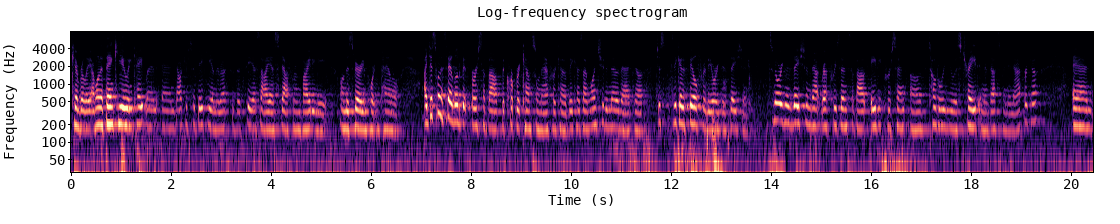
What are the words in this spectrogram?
Kimberly. I want to thank you and Caitlin and Dr. Siddiqui and the rest of the CSIS staff for inviting me on this very important panel. I just want to say a little bit first about the Corporate Council in Africa because I want you to know that uh, just to get a feel for the organization. It's an organization that represents about 80% of total U.S. trade and investment in Africa and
